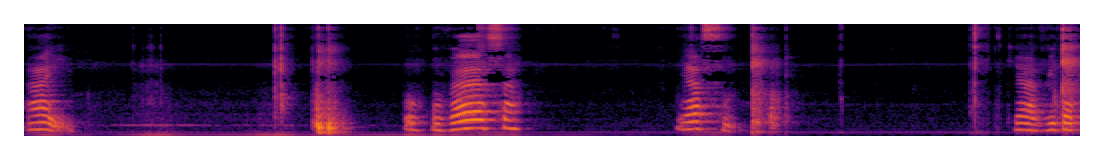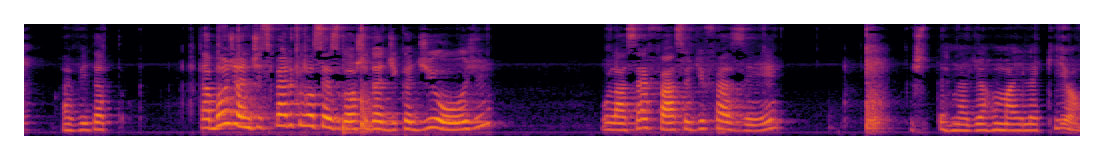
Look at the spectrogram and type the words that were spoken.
Aí. Por conversa. E é assim. Que a vida, a vida Tá bom, gente? Espero que vocês gostem da dica de hoje. O laço é fácil de fazer. Deixa eu terminar de arrumar ele aqui, ó.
